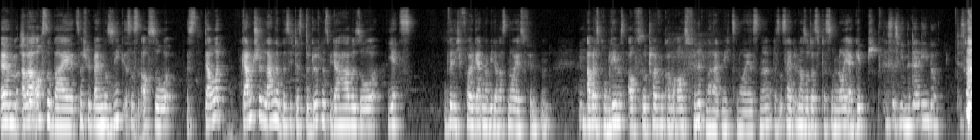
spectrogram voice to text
Ähm, aber auch so bei, zum Beispiel bei Musik ist es auch so, es dauert ganz schön lange, bis ich das Bedürfnis wieder habe, so jetzt will ich voll gerne mal wieder was Neues finden. Mhm. Aber das Problem ist, auf so Teufel komm raus findet man halt nichts Neues. Ne? Das ist halt immer so, dass sich das so neu ergibt. Das ist wie mit der Liebe. Das kommt,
